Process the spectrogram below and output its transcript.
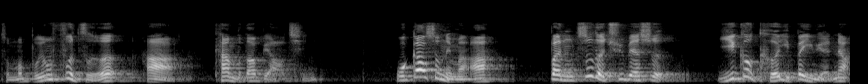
怎么不用负责啊？看不到表情。我告诉你们啊，本质的区别是一个可以被原谅，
